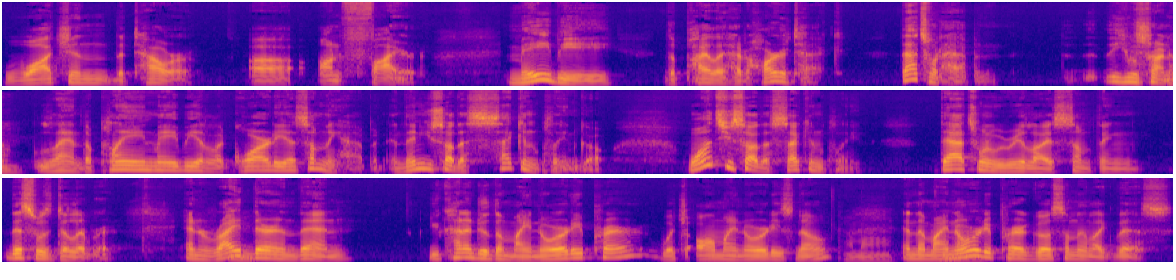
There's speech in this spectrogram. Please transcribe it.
watching the tower uh, on fire. Maybe the pilot had a heart attack. That's what happened. He was trying to hmm. land the plane, maybe at LaGuardia. Something happened, and then you saw the second plane go. Once you saw the second plane that's when we realized something, this was deliberate. And right mm there and then, you kind of do the minority prayer, which all minorities know. And the minority prayer goes something like this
